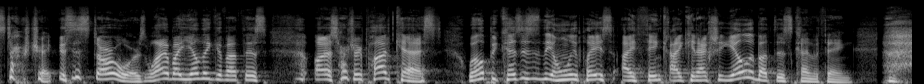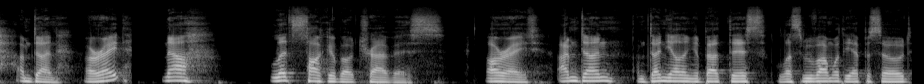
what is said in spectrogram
Star Trek. This is Star Wars. Why am I yelling about this on a Star Trek podcast? Well, because this is the only place I think I can actually yell about this kind of thing. I'm done. All right. Now, let's talk about Travis. All right. I'm done. I'm done yelling about this. Let's move on with the episode.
